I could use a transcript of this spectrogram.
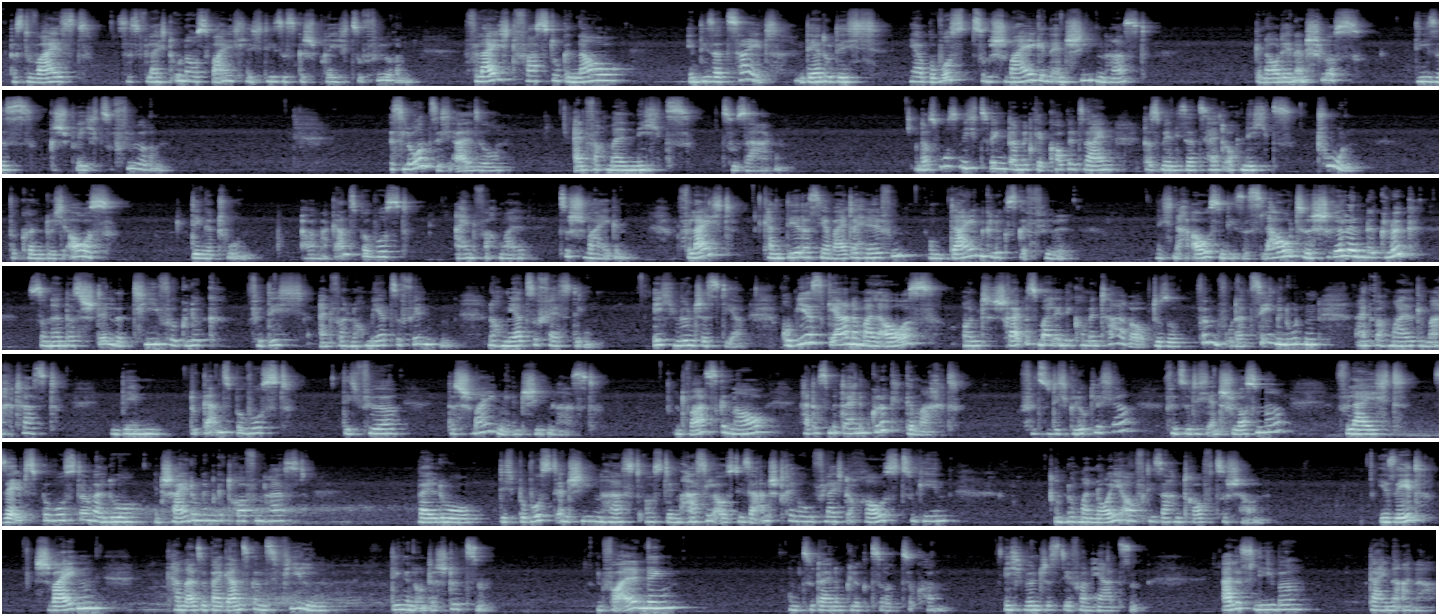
dass du weißt, es ist vielleicht unausweichlich, dieses Gespräch zu führen. Vielleicht fasst du genau in dieser Zeit, in der du dich ja bewusst zum Schweigen entschieden hast, genau den Entschluss, dieses Gespräch zu führen. Es lohnt sich also, einfach mal nichts zu sagen. Und das muss nicht zwingend damit gekoppelt sein, dass wir in dieser Zeit auch nichts tun. Wir können durchaus Dinge tun, aber mal ganz bewusst einfach mal zu schweigen. Vielleicht kann dir das ja weiterhelfen, um dein Glücksgefühl nicht nach außen, dieses laute, schrillende Glück sondern das stille, tiefe Glück für dich einfach noch mehr zu finden, noch mehr zu festigen. Ich wünsche es dir. Probier es gerne mal aus und schreib es mal in die Kommentare, ob du so fünf oder zehn Minuten einfach mal gemacht hast, indem du ganz bewusst dich für das Schweigen entschieden hast? Und was genau hat es mit deinem Glück gemacht? Fühlst du dich glücklicher? Fühlst du dich entschlossener? Vielleicht selbstbewusster, weil du Entscheidungen getroffen hast? Weil du dich bewusst entschieden hast, aus dem Hassel, aus dieser Anstrengung vielleicht auch rauszugehen und nochmal neu auf die Sachen draufzuschauen? Ihr seht, Schweigen kann also bei ganz, ganz vielen Dingen unterstützen. Und vor allen Dingen, um zu deinem Glück zurückzukommen. Ich wünsche es dir von Herzen. Alles Liebe, deine Anna.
